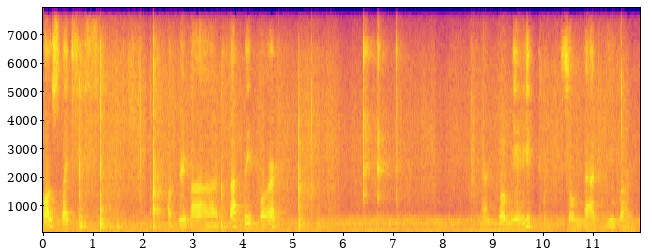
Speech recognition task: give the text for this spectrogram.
all spices, uh, black pepper, and turmeric, so we add vinegar.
